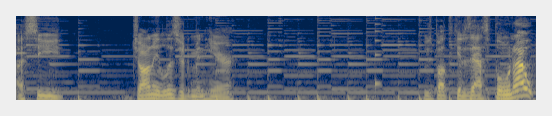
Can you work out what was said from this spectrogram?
I see Johnny Lizardman here. Who's about to get his ass blown out.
